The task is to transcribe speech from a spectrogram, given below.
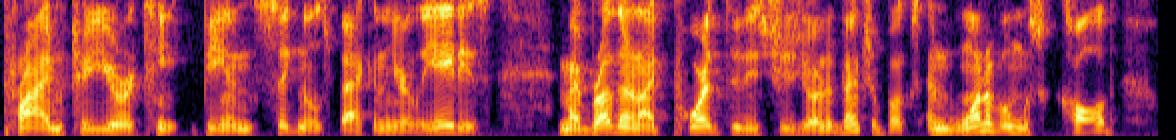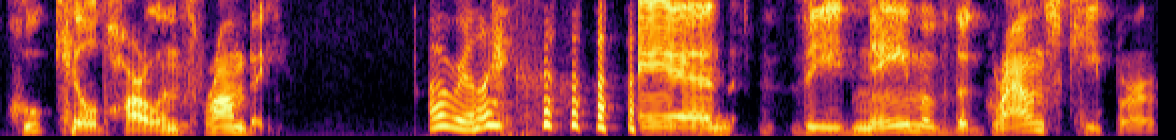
primed to European signals back in the early 80s. And my brother and I poured through these choose your own adventure books, and one of them was called Who Killed Harlan Thrombey? Oh, really? and the name of the groundskeeper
